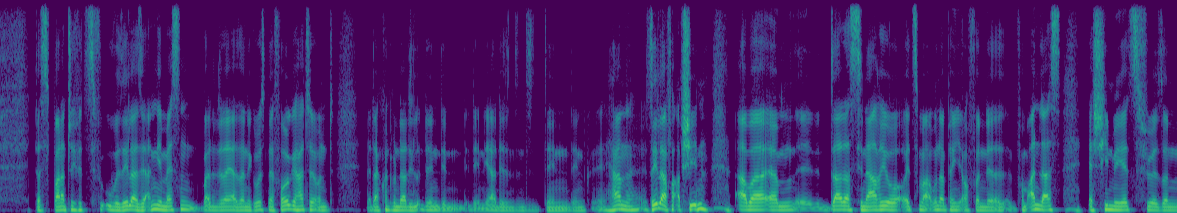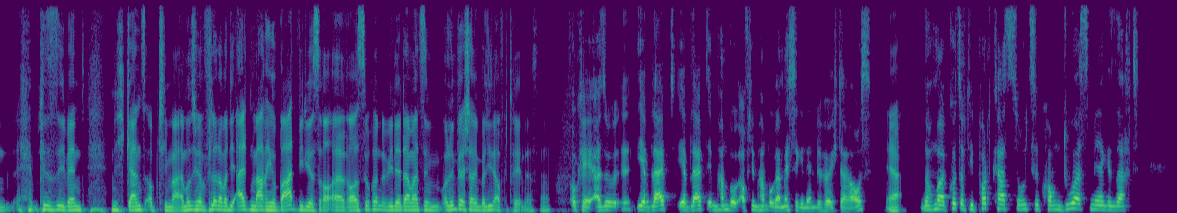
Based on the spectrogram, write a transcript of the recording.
Das war natürlich jetzt für Uwe Seeler sehr angemessen, weil er da ja seine größten Erfolge hatte und dann konnte man da die, den, den, den, ja, den, den, den Herrn Seeler verabschieden verabschieden. Aber ähm, da das Szenario jetzt mal unabhängig auch von der, vom Anlass erschien mir jetzt für so ein Business-Event nicht ganz optimal. Da muss ich mir vielleicht aber die alten Mario Barth-Videos ra äh, raussuchen, wie der damals im Olympiastadion in Berlin aufgetreten ist. Ja. Okay, also äh, ihr bleibt, ihr bleibt im Hamburg, auf dem Hamburger Messegelände, höre ich daraus. Ja. Nochmal kurz auf die Podcasts zurückzukommen. Du hast mir gesagt,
